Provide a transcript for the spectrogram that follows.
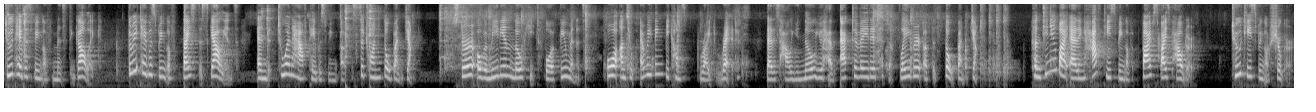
2 tablespoons of minced garlic, 3 tablespoons of diced scallions, and 2.5 tablespoons of Sichuan douban. Stir over medium-low heat for a few minutes or until everything becomes bright red. That is how you know you have activated the flavor of the douban. Continue by adding half teaspoon of 5 spice powder, 2 teaspoons of sugar,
